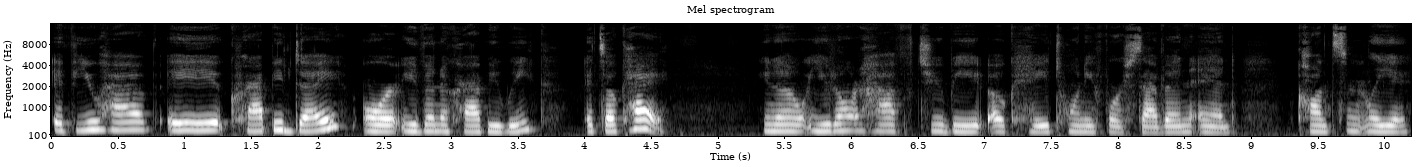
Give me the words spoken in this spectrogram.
If you have a crappy day or even a crappy week, it's okay. You know, you don't have to be okay 24 7 and constantly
